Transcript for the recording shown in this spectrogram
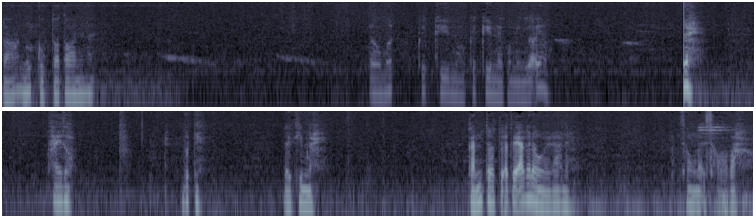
Đó nút cục to to như này. Đâu mất cái kim cái kim này của mình gãy không thay rồi. Vứt đi. Lấy kim này. Cắn cho tuẽ tuẽ cái đầu này ra này. Xong lại xỏ vào.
